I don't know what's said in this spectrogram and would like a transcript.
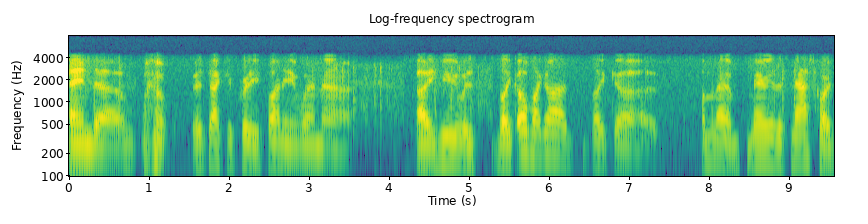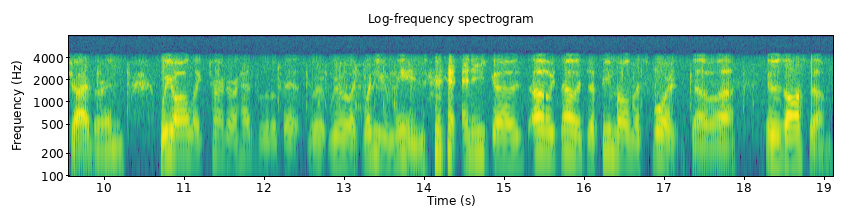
and uh, it's actually pretty funny when uh, uh, he was like, "Oh my God, like uh, I'm gonna marry this NASCAR driver," and we all like turned our heads a little bit. We, we were like, "What do you mean?" and he goes, "Oh no, it's a female in the sport." So uh, it was awesome,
